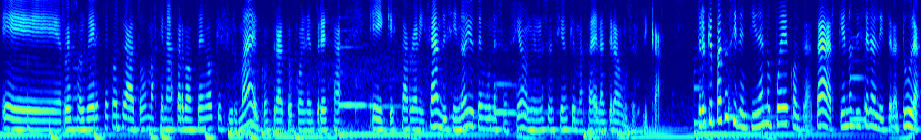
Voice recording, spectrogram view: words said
eh, resolver ese contrato, más que nada, perdón, tengo que firmar el contrato con la empresa eh, que está realizando y si no, yo tengo una sanción, una sanción que más adelante la vamos a explicar. Pero ¿qué pasa si la entidad no puede contratar? ¿Qué nos dice la literatura?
